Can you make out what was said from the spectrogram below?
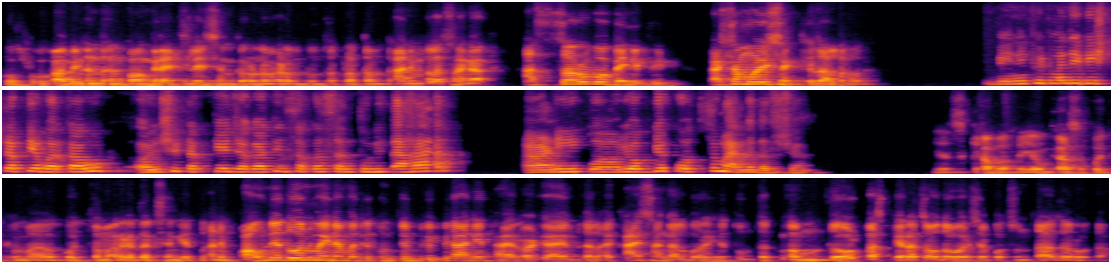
खूप खूप अभिनंदन. कॉंग्रॅच्युलेशन करुणा मॅडम तुमचं प्रथमतः आणि मला सांगा हा सर्व बेनिफिट कशामुळे शक्य झालं बरं? बेनिफिट म्हणजे वीस टक्के वर्कआउट ऐंशी टक्के जगातील सकस संतुलित आहार आणि योग्य कोचचं मार्गदर्शन. येस क्या बात आहे योग्य असं कोच कोचचं मार्गदर्शन घेतलं. आणि पावणे दोन महिन्यामध्ये तुमचे बीपी आणि थायरॉइड गायब झालाय काय सांगाल बरं? हे तुमचं जवळपास तेरा चौदा वर्षापासूनचा आजार होता.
